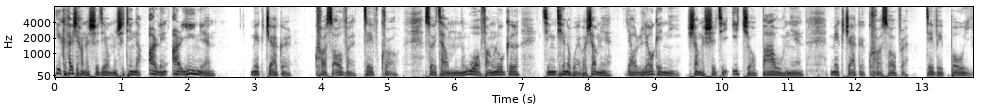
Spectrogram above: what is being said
一开场的时间，我们是听到2021年 Mick Jagger。Crossover Dave Grohl，所以在我们的卧房录歌今天的尾巴上面要留给你上个世纪一九八五年 Mick Jagger crossover David Bowie。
